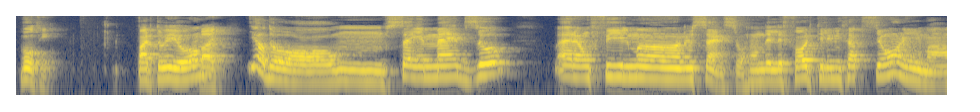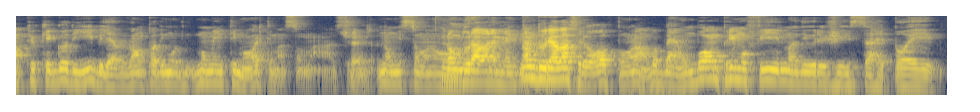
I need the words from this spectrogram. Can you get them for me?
Voti. Parto io? Vai. Io do un 6 e mezzo. Era un film, eh, nel senso, con delle forti limitazioni, ma più che godibile. Aveva un po' di mo- momenti morti, ma insomma, Certo. non mi sono... Non durava nemmeno Non durava troppo, no, vabbè, un buon primo film di un regista che poi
